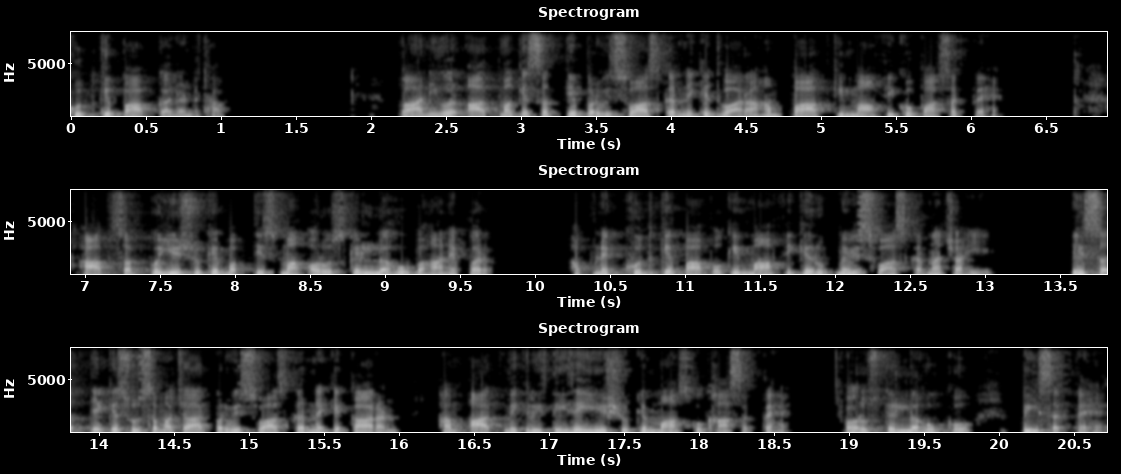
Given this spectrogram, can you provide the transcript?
खुद के पाप का दंड था। पानी और आत्मा के सत्य पर विश्वास करने के द्वारा हम पाप की माफ़ी को पा सकते हैं। आप सबको यीशु के बपतिस्मा और उसके लहू बहाने पर अपने खुद के पापों की माफ़ी के रूप में विश्वास करना चाहिए। इस सत्य के सुसमाचार पर विश्वास करने के कारण हम आत्मिक रीति से यीशु के मांस को खा सकते हैं और उसके लहू को पी सकते हैं।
